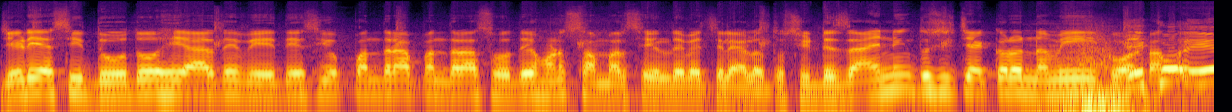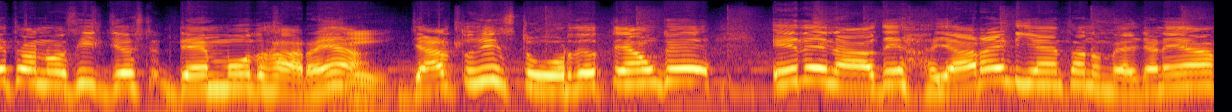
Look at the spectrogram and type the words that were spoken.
ਜਿਹੜੇ ਅਸੀਂ 2-2000 ਦੇ ਵੇਚਦੇ ਸੀ ਉਹ 15-1500 ਦੇ ਹੁਣ ਸਮਰ ਸੇਲ ਦੇ ਵਿੱਚ ਲੈ ਲਓ। ਤੁਸੀਂ ਡਿਜ਼ਾਈਨਿੰਗ ਤੁਸੀਂ ਚੈੱਕ ਕਰੋ ਨਵੀਂ ਦੇਖੋ ਇਹ ਤੁਹਾਨੂੰ ਅਸੀਂ ਜਸਟ ਡੈਮੋ ਦਿਖਾ ਰਹੇ ਹਾਂ। ਜਦ ਤੁਸੀਂ ਸਟੋਰ ਦੇ ਉੱਤੇ ਆਓਗੇ ਇਹਦੇ ਨਾਲ ਦੇ ਹਜ਼ਾਰਾਂ ਡਿਜ਼ਾਈਨ ਤੁਹਾਨੂੰ ਮਿਲ ਜਾਣੇ ਆ।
